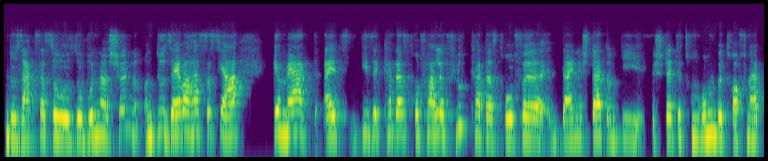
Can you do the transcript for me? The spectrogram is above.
du sagst das so, so wunderschön. Und du selber hast es ja gemerkt, als diese katastrophale Flutkatastrophe deine Stadt und die Städte drumherum betroffen hat,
